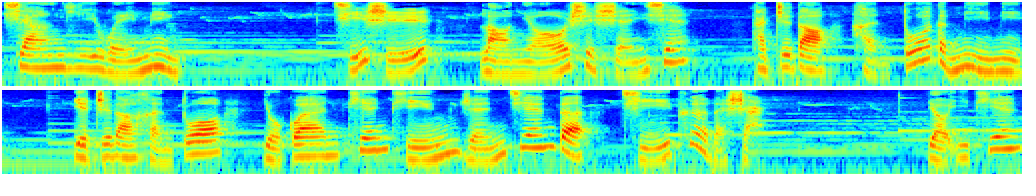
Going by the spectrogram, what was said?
相依为命。其实，老牛是神仙，他知道很多的秘密，也知道很多有关天庭人间的奇特的事儿。有一天，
